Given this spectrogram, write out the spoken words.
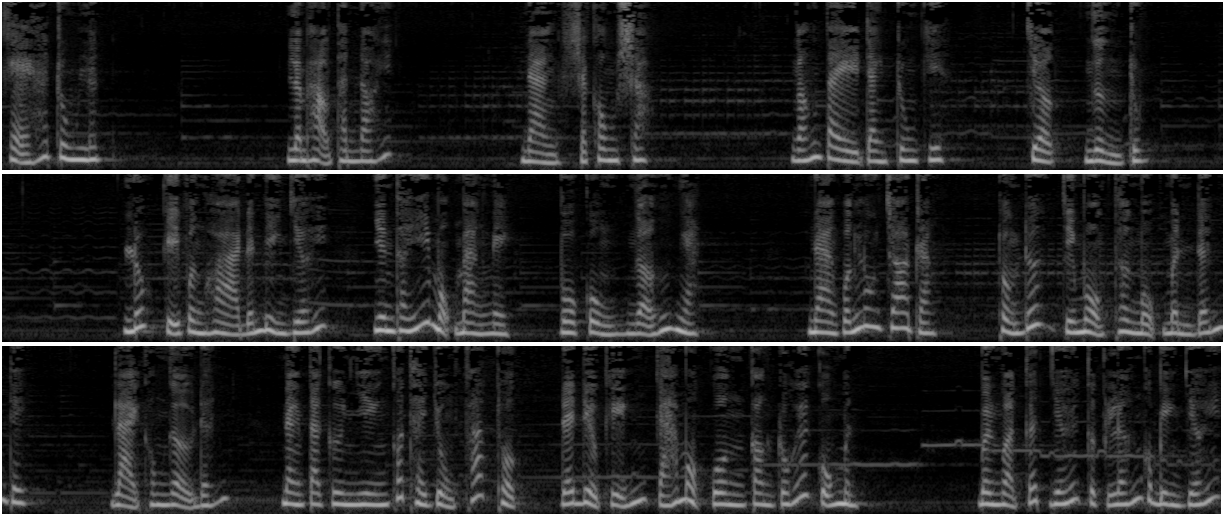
khẽ rung lên. Lâm Hạo Thanh nói: "Nàng sẽ không sao." Ngón tay đang trung kia chợt ngừng trung. Lúc Kỷ Vân Hòa đến biên giới, nhìn thấy một màn này, vô cùng ngỡ ngàng. Nàng vẫn luôn cho rằng Thuận Đức chỉ một thân một mình đến đi lại không ngờ đến nàng ta cư nhiên có thể dùng pháp thuật để điều khiển cả một quân con rối của mình. Bên ngoài kết giới cực lớn của biên giới,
